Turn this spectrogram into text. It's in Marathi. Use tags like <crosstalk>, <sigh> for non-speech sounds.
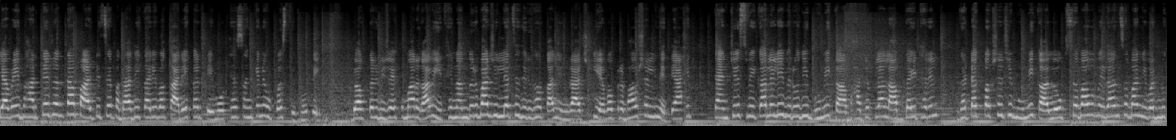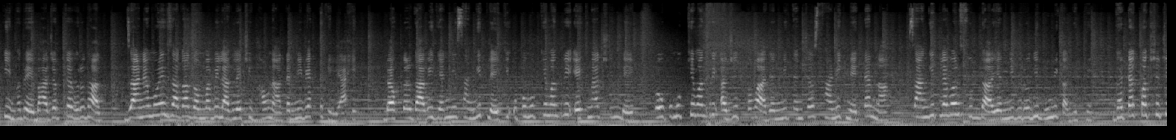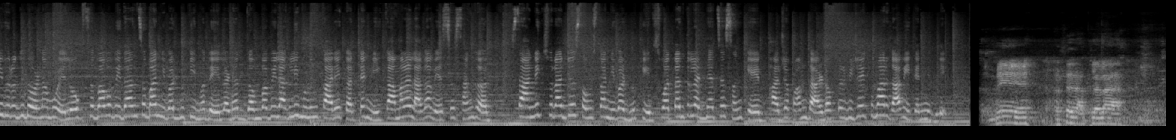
यावेळी भारतीय जनता पार्टीचे पदाधिकारी व कार्यकर्ते मोठ्या संख्येने उपस्थित होते. डॉक्टर विजयकुमार गावित हे नंदुरबार जिल्ह्याचे दीर्घकालीन राजकीय व प्रभावशाली नेते आहेत. त्यांची स्वीकारलेली विरोधी भूमिका भाजपला लाभदायी ठरेल. घटक पक्षाची भूमिका लोकसभा व विधानसभा निवडणुकीमध्ये भाजपच्या विरोधात जाण्यामुळे जागा गमवावी लागल्याची भावना त्यांनी व्यक्त केली आहे. डॉक्टर गावित यांनी सांगितले की उपमुख्यमंत्री एकनाथ शिंदे व उपमुख्यमंत्री अजित पवार यांनी त्यांच्या स्थानिक नेत्यांना सांगितल्यावर सुद्धा यांनी विरोधी भूमिका घेतली. घटक पक्षाची विरोधी धोरणामुळे लोकसभा व विधानसभा निवडणुकीमध्ये लढत गमवावी लागली म्हणून कार्यकर्त्यांनी कामाला लागावे असं सांगत स्थानिक स्वराज्य संस्था निवडणुकीत स्वतंत्र लढण्याचे संकेत भाजप आमदार डॉक्टर विजयकुमार गावित यांनी दिले. मी असं आपल्याला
